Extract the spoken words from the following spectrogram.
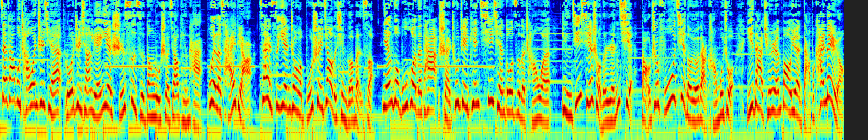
在发布长文之前，罗志祥连夜十四次登录社交平台，为了白点儿，再次验证了不睡觉的性格本色。年过不惑的他甩出这篇七千多字的长文，顶级写手的人气导致服务器都有点扛不住，一大群人抱怨打不开内容。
